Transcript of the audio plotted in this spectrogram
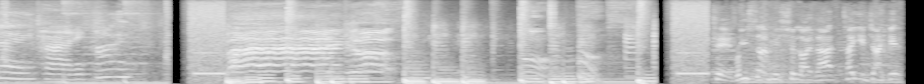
Hey. Hi. Hi. Uh, uh. You serve me shit like that, take your jacket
